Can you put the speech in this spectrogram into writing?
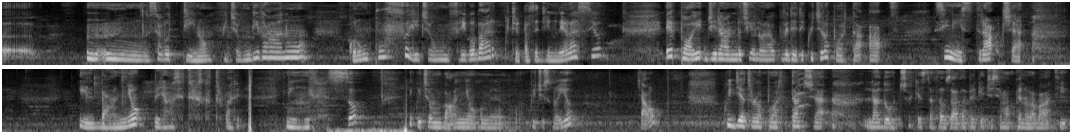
eh, mm, salottino. Qui c'è un divano con un puff, lì c'è un frigo bar, qui c'è il passeggino di Alessio. E poi girandoci, allora vedete qui c'è la porta a sinistra, c'è il bagno, vediamo se riesco a trovare l'ingresso. E qui c'è un bagno come qui ci sono io. Ciao. Qui dietro la porta c'è la doccia che è stata usata perché ci siamo appena lavati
